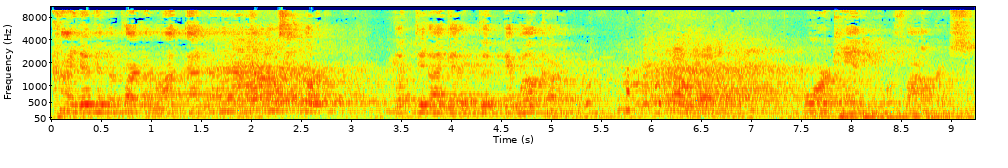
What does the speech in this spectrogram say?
kind of in the parking lot. And I was at work, but did I get a good get well card? or candy, or flowers,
